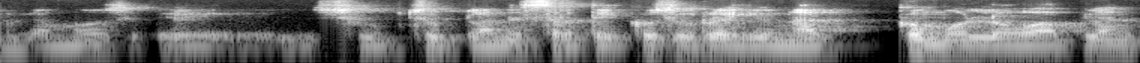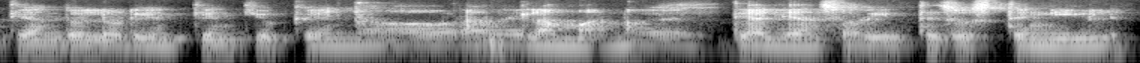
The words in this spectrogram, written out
digamos, eh, su, plan estratégico subregional, como lo va planteando el Oriente Antioqueño ahora de la mano de, Alianza Oriente Sostenible.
